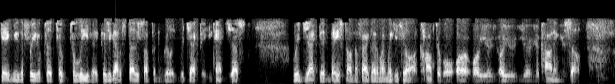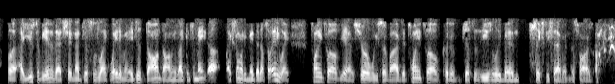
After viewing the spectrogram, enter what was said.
gave me the freedom to to to leave it because you got to study something to really reject it. You can't just reject it based on the fact that it might make you feel uncomfortable or or you're or you're you're you're conning yourself. But I used to be into that shit and I just was like, wait a minute, it just dawned on me like it's made up. Like somebody made that up. So anyway, 2012, yeah, sure we survived it. 2012 could have just as easily been 67 as far as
